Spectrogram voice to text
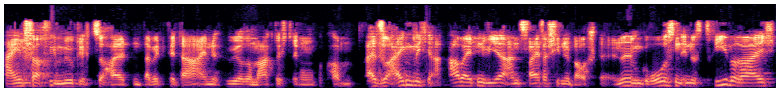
einfach wie möglich zu halten, damit wir da eine höhere Marktdurchdringung bekommen. Also eigentlich arbeiten wir an zwei verschiedenen Baustellen. Ne? Im großen Industriebereich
